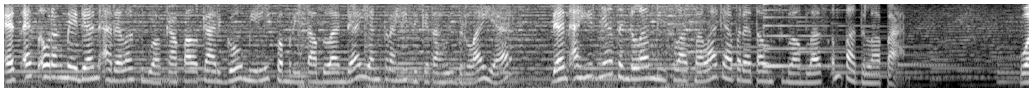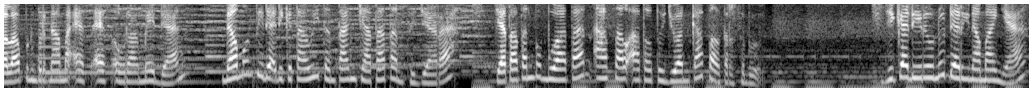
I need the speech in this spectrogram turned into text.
SS Orang Medan adalah sebuah kapal kargo milik pemerintah Belanda yang terakhir diketahui berlayar dan akhirnya tenggelam di Selat Malaka pada tahun 1948. Walaupun bernama SS Orang Medan, namun tidak diketahui tentang catatan sejarah, catatan pembuatan asal atau tujuan kapal tersebut. Jika dirunut dari namanya,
